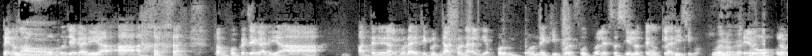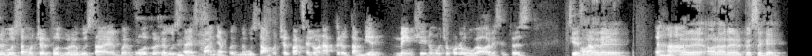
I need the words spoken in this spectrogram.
pero tampoco llegaría a, tampoco llegaría a, a tener alguna dificultad con alguien por un, por un, equipo de fútbol, eso sí lo tengo clarísimo. Bueno, eh, pero, eh, pero, me gusta mucho el fútbol, me gusta el buen fútbol, me gusta España, pues me gustaba mucho el Barcelona, pero también me inclino mucho por los jugadores. Entonces, si está ahora, eres, ahora eres el PSG.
